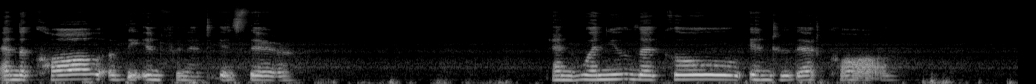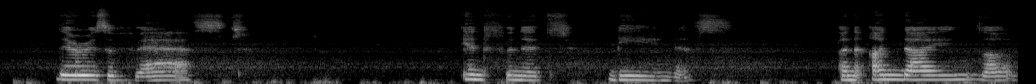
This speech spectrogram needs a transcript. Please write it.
and the call of the infinite is there. And when you let go into that call, there is a vast, infinite beingness, an undying love,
